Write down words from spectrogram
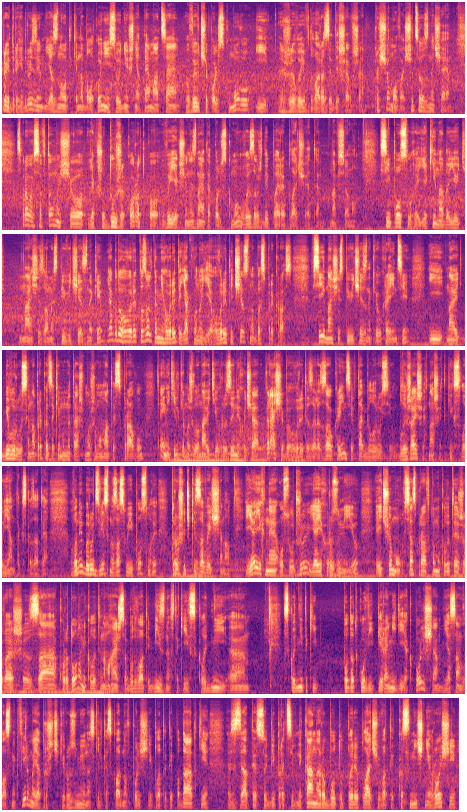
Привіт, дорогі друзі! Я знову таки на балконі. І сьогоднішня тема це вивчи польську мову і живи в два рази дешевше. Про що мова? Що це означає? Справа вся в тому, що якщо дуже коротко, ви, якщо не знаєте польську мову, ви завжди переплачуєте на всьому. Всі послуги, які надають наші з вами співвітчизники, я буду говорити, дозвольте мені говорити, як воно є, говорити чесно, без прикрас. Всі наші співвітчизники українці і навіть білоруси, наприклад, з якими ми теж можемо мати справу, та й не тільки, можливо, навіть і грузини, хоча краще би говорити зараз за українців та білорусів, ближайших наших таких слов'ян, так сказати. Вони беруть, звісно, за свої послуги трошечки завищено. І я їх не осуджую, я їх розумію. І чому? Вся справа в тому, коли ти живеш за кордоном і коли ти намагаєшся будувати бізнес в складні, е, складній такій податковій піраміді, як Польща. Я сам власник фірми, я трошечки розумію, наскільки складно в Польщі платити податки, взяти собі працівника на роботу, переплачувати космічні гроші.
